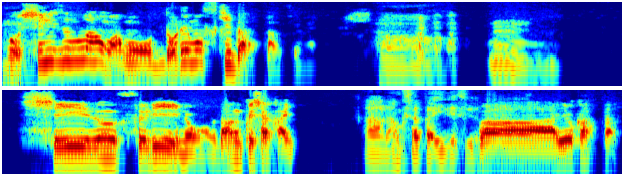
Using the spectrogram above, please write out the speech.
い。もうシーズン1はもうどれも好きだったんですよね。あうん。シーズン3のランク社会ーあー、ランク社会いいですよね。は良かった。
